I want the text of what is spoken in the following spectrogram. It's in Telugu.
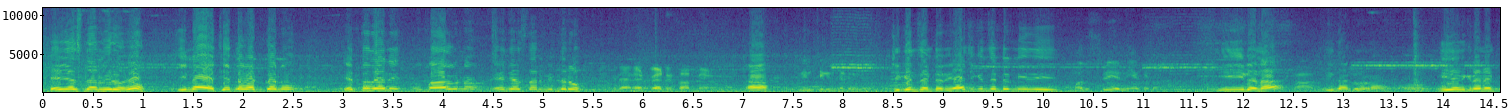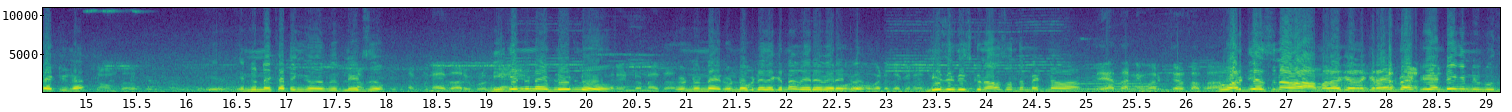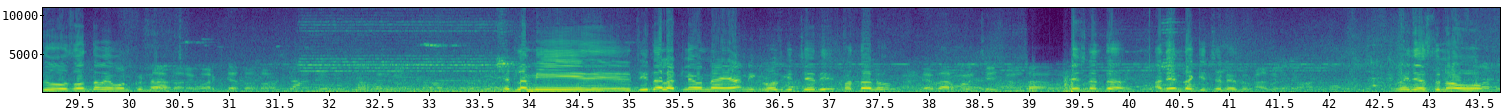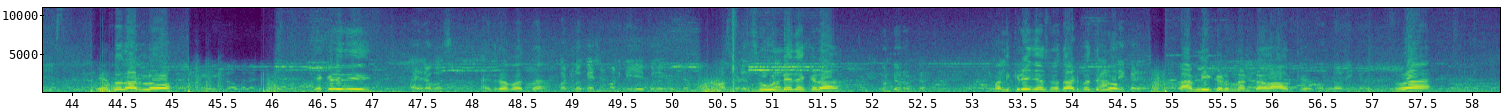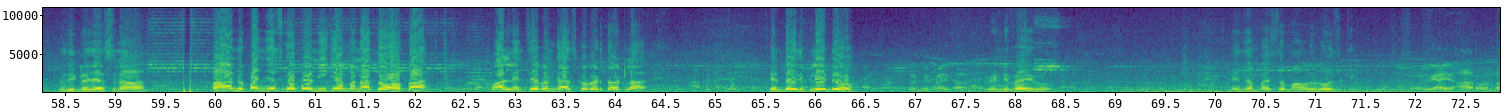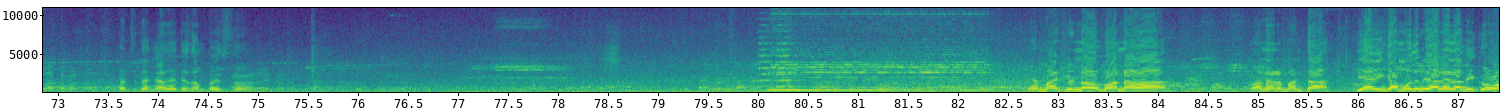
ఏం చేస్తున్నారు మీరు? యో తిన్నా చేతిలో పట్టుకోను. ఎత్తుదని నువ్వు బాగున్నావు. ఏం చేస్తారు మీ ఇద్దరు? గ్రానైట్ బ్యాటరీ సార్ నేను. ఆ, నేను chicken centre chicken centre. Yeah chicken centre నీది? మధుశ్రీ అని అక్కడ. ఈడనా? ఈ దాంట్లోనా? నీదేది గ్రానైట్ ఫ్యాక్టరీనా? అవును సార్. ఎ- ఎన్ని ఉన్నాయి కటింగ్ బ్లేడ్స్ నీకు ఎన్ని ఉన్నాయి బ్లేడ్లు రెండు ఉన్నాయి రెండు ఒకటే దగ్గర వేరే వేరే లీజుకి తీసుకున్నావా? సొంతం పెట్టినావా? నువ్వు వర్క్ చేస్తున్నావా? మన గ్రానైట్ ఫ్యాక్టరీ అంటే ఇంక నువ్వు సొంతం ఏమో అనుకున్నా సార్ వర్క్ చేస్తా సార్. ఎట్లా మీ జీతాలు అట్లే ఉన్నాయా? మీకు రోజుకి ఇచ్చేది పత్తాలు చేసినంత. అదేం తగ్గించలేదు. నువ్వేం చేస్తున్నావు? ఏ దారిలో? ఎక్కడిది? హైదరాబాద్ హైదరాబాద్ బట్ లొకేషన్ మనకి ఏపీలో పెట్టాము హాస్పిటల్ నువ్వు ఉండేది ఎక్కడ? గుంటూరు ఉంటారు మళ్ళీ ఇక్కడేం చేస్తున్నావు? తాడిపత్రిలో? ఫ్యామిలీ ఇక్కడే. ఫ్యామిలీ ఇక్కడ ఉందంటావా? Okay okay. నువ్వా? నువ్వు దీంట్లో చేస్తున్నావా? పా నువ్వు పని చేసుకోపో నీకేమో నాతో. పా వాళ్ళని ఎంతసేపు అని కాసుకోబెడతావు అట్లా? ఎంత ఇది plate? Twenty five. Sir twenty five ఏం సంపాదిస్తావు మామూలు రోజుకి? ఖచ్చితంగా అదైతే సంపాదిస్తావు. ఏమ్మా ఎట్లున్నావు బాగున్నావా? బాగున్నారమ్మంతా ఏం ఇంకా మొదలు కాలేదా మీకు?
